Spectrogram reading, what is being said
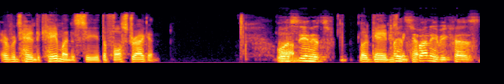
everyone's heading to Caemlyn to see the false dragon. Well, um, see, and it's Logain, it's funny because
